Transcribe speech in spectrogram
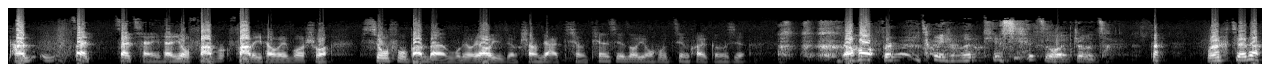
他在在前一天又发布发了一条微博说，修复版本五六幺已经上架，请天蝎座用户尽快更新。然后不是，为什么天蝎座这么惨？对我是觉得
